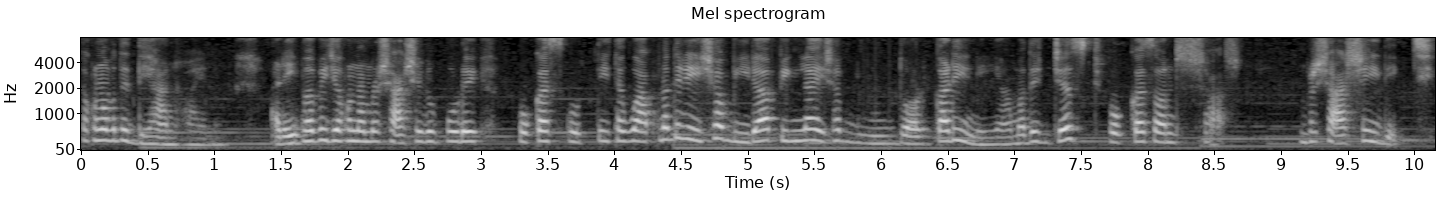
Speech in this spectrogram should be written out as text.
তখন আমাদের ধ্যান হয় না। আর এইভাবে যখন আমরা শ্বাসের উপরে ফোকাস করতেই থাকব, আপনাদের এইসব ইরা, পিংলা এসব দরকারই নেই। আমাদের জাস্ট ফোকাস অন শ্বাস। আমরা শ্বাসেই দেখছি।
